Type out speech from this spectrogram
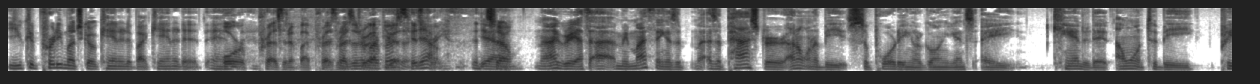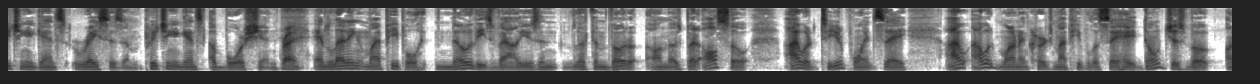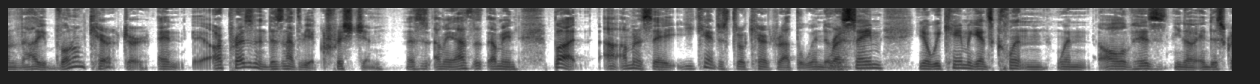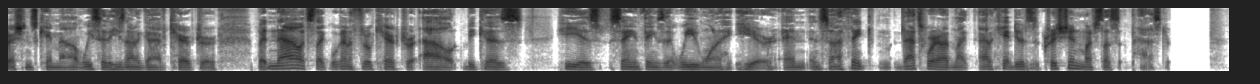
you could pretty much go candidate by candidate, and, or president by president, president throughout by president. U.S. history. Yeah, and yeah. so no, I agree. I, th- I mean, my thing as a as a pastor, I don't want to be supporting or going against a candidate. I want to be preaching against racism, preaching against abortion, right. and letting my people know these values and let them vote on those. But also, I would, to your point, say I, I, would want to encourage my people to say, hey, don't just vote on value, vote on character. And our president doesn't have to be a Christian. This is, I mean, I mean, but I'm going to say you can't just throw character out the window. Right. The same, you know, we came against Clinton when all of his, you know, indiscretions came out. We said he's not a guy of character, but now it's like we're going to throw character out because he is saying things that we want to hear, and and so I think that's where I'm like I can't do it as a Christian, much less a pastor.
